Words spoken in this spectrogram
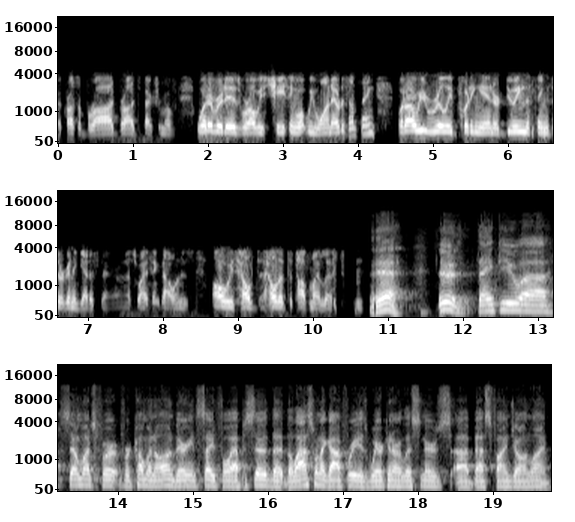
across a broad, broad spectrum of whatever it is. We're always chasing what we want out of something, but are we really putting in or doing the things that are going to get us there? And that's why I think that one is always held held at the top of my list. Yeah, dude. Thank you uh, so much for for coming on. Very insightful episode. The the last one I got for you is where can our listeners uh, best find you online?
